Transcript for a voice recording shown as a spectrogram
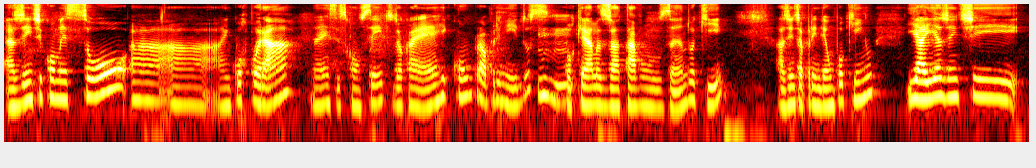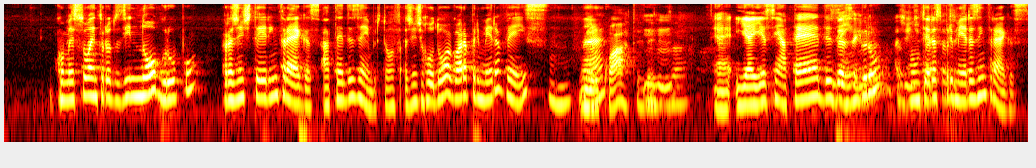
a gente começou a, a incorporar né, esses conceitos de OKR com o próprio Unidos, Uhum. porque elas já estavam usando aqui. A gente aprendeu um pouquinho. E aí a gente começou a introduzir no grupo para a gente ter entregas até dezembro. Então a gente rodou agora a primeira vez, Primeiro né? quarto, e daí, Uhum. É, e aí, assim, até dezembro, Dezembro, vão ter as fazer. primeiras entregas.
